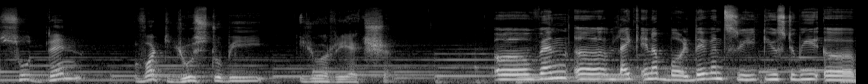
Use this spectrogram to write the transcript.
So, then what used to be your reaction? uh, when uh, like in a birthday when sweet used to be uh,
